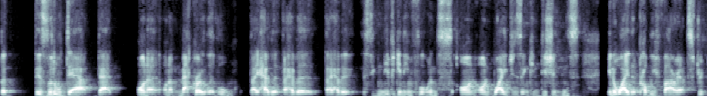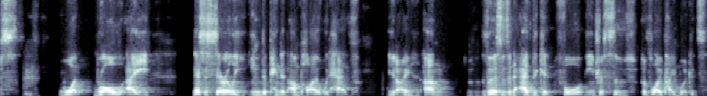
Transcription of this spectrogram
But there's little doubt that on a on a macro level, they have a they have a they have a significant influence on on wages and conditions in a way that probably far outstrips what role a necessarily independent umpire would have, you know, um, versus an advocate for the interests of, of low paid workers.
